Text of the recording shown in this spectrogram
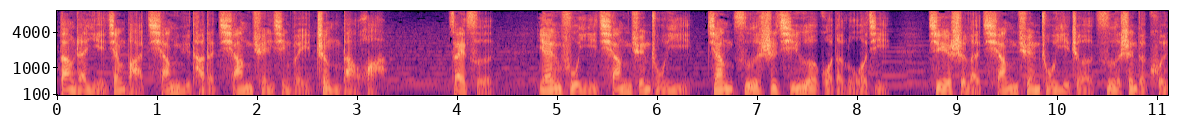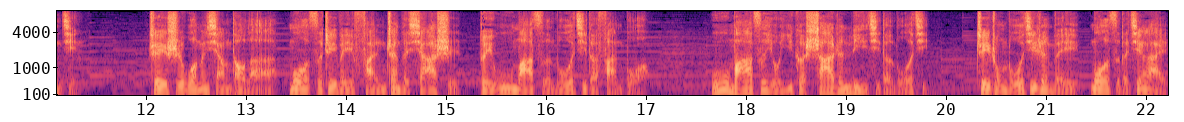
当然也将把强于他的强权行为正当化。在此，严复以强权主义将自食其恶果的逻辑。揭示了强权主义者自身的困境，这时我们想到了墨子这位反战的侠士对乌马子逻辑的反驳。乌马子有一个杀人利己的逻辑，这种逻辑认为墨子的兼爱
